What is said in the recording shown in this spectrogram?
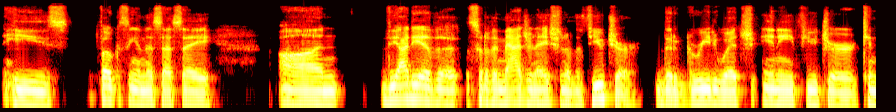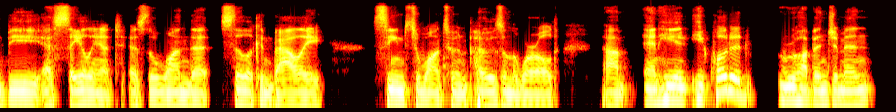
He's focusing in this essay on the idea of the sort of imagination of the future, the degree to which any future can be as salient as the one that Silicon Valley seems to want to impose on the world. Um, and he he quoted Ruha Benjamin,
